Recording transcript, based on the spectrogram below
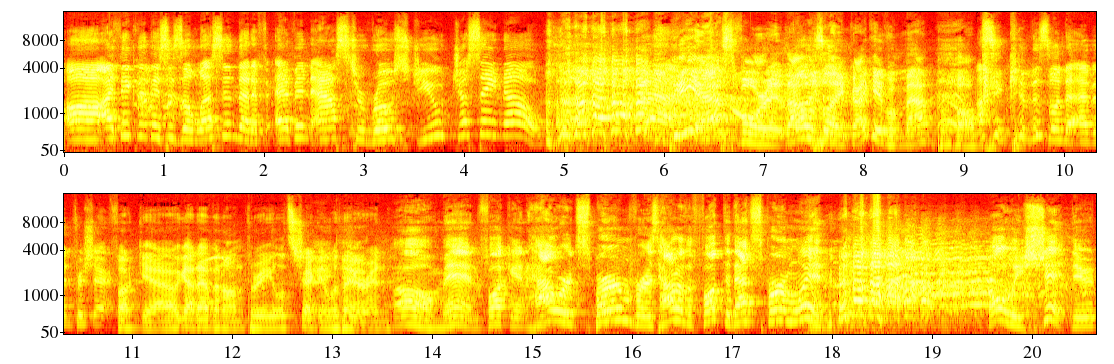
Uh, I think that this is a lesson that if Evan asks to roast you, just say no. he asked for it. That was like I gave him mad props. I give this one to Evan for sure. Fuck yeah, we got Evan on three. Let's check in with Aaron. Oh man, fucking Howard sperm versus how the fuck did that sperm win? Holy shit, dude.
